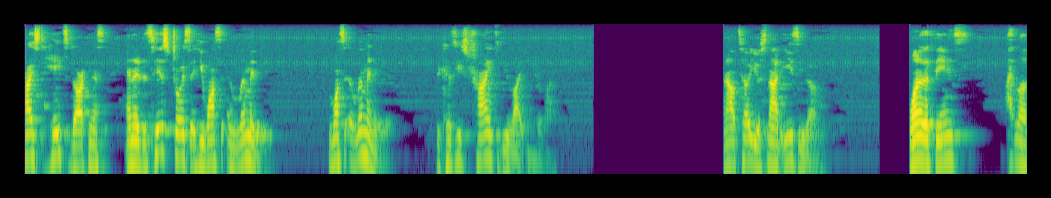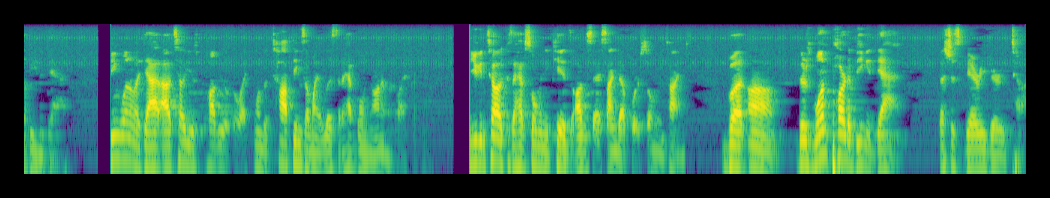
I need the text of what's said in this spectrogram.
Christ hates darkness, and it is his choice that he wants to eliminate. He wants to eliminate it because he's trying to be light in your life. And I'll tell you, it's not easy though. One of the things, I love being a dad being one of my dad, I'll tell you, is probably like one of the top things on my list that I have going on in my life right now. You can tell because I have so many kids. Obviously, I signed up for it so many times. But um, there's one part of being a dad that's just very, very tough.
